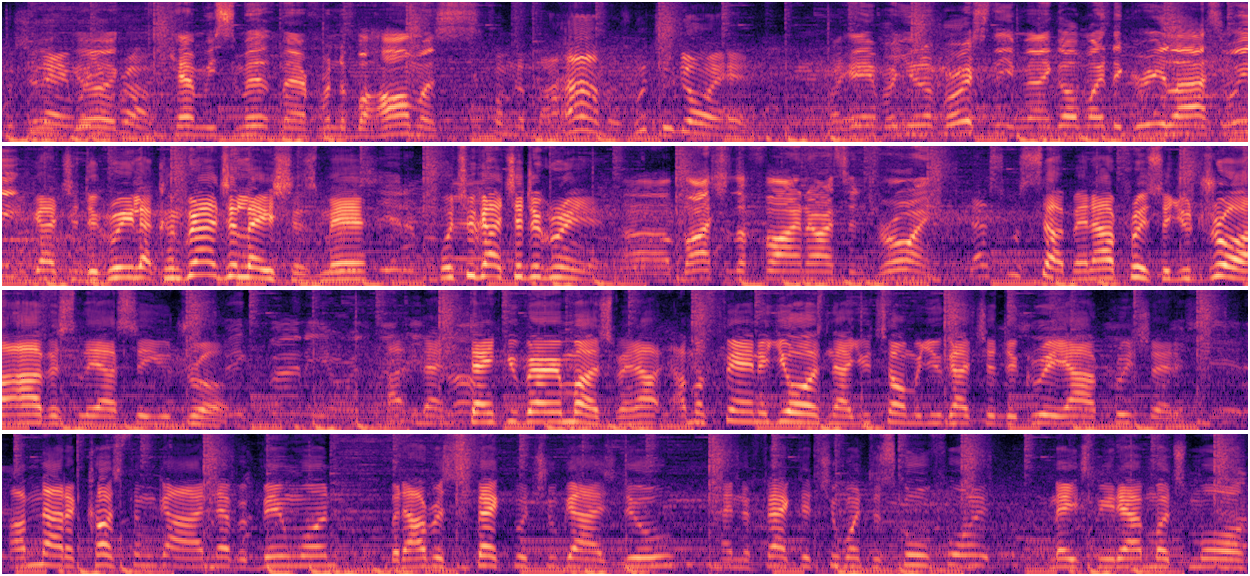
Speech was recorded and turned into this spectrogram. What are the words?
What's your name? Where you from? Kemi Smith, man, from the Bahamas. From the Bahamas. What you doing here? I came from university, man. Got my degree last week. You got your degree. Like, congratulations, man. Appreciate it, What you got your degree in? Uh, Bachelor of Fine Arts in Drawing. That's what's up, man. I appreciate. So you draw. Obviously, I see you draw. Big fan of man. man, thank you very much, man. I, I'm a fan of yours now. You told me you got your degree. I appreciate it. I'm not a custom guy. I've never been one, but I respect what you guys do, and the fact that you went to school for it makes me that much more.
